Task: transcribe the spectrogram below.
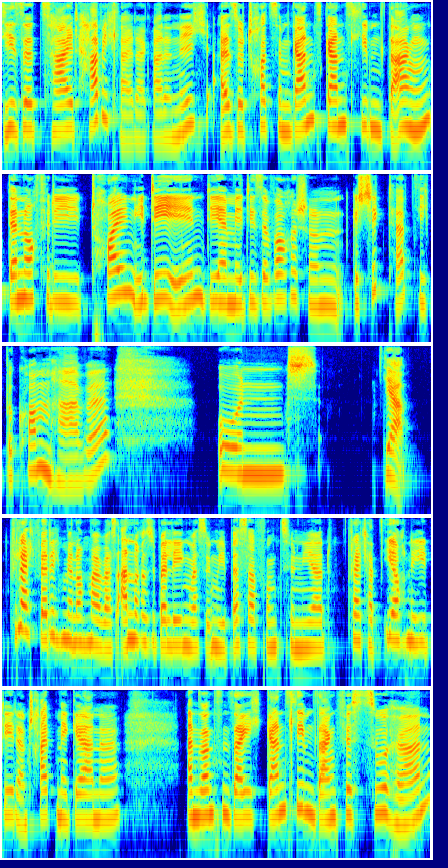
diese Zeit habe ich leider gerade nicht. Also trotzdem ganz, ganz lieben Dank dennoch für die tollen Ideen, die ihr mir diese Woche schon geschickt habt, die ich bekommen habe. Und ja, Vielleicht werde ich mir noch mal was anderes überlegen, was irgendwie besser funktioniert. Vielleicht habt ihr auch eine Idee, dann schreibt mir gerne. Ansonsten sage ich ganz lieben Dank fürs Zuhören.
